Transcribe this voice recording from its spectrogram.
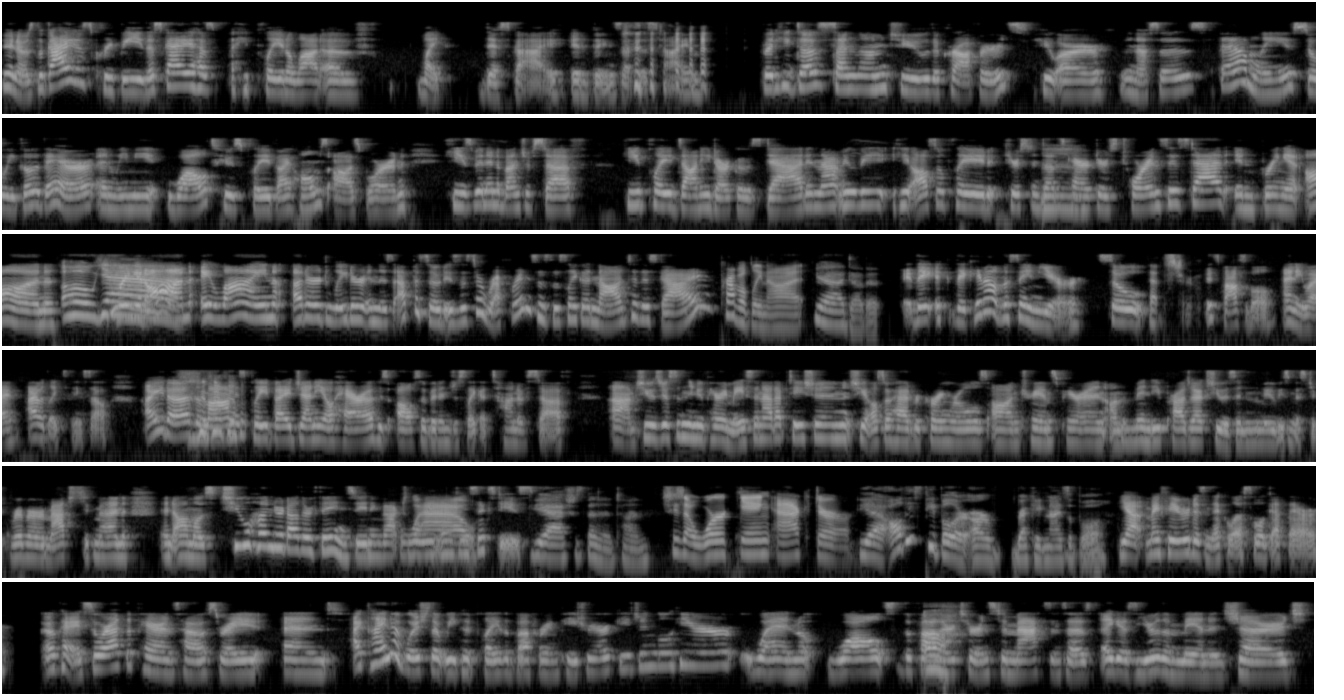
Who knows? The guy is creepy. This guy has he played a lot of like this guy in things at this time. but he does send them to the Crawfords, who are Vanessa's family. So we go there and we meet Walt, who's played by Holmes Osborne. He's been in a bunch of stuff. He played Donnie Darko's dad in that movie. He also played Kirsten Dunst's Mm. character's Torrance's dad in Bring It On. Oh yeah. Bring It On, a line uttered later in this episode. Is this a reference? Is this like a nod to this guy? Probably not. Yeah, I doubt it. They they came out in the same year, So That's true. it's possible. Anyway, I would like to think so. Ida, the mom, is played by Jenny O'Hara, who's also been in just like a ton of stuff. Um, she was just in the new Perry Mason adaptation. She also had recurring roles on Transparent, on the Mindy Project. She was in the movies Mystic River, Matchstick Men, and almost 200 other things dating back to Wow. the late 1960s. Yeah, she's been in a ton. She's a working actor. Yeah, all these people are, are recognizable. Yeah, my favorite is Nicholas. We'll get there. Okay, so we're at the parents' house, right? And I kind of wish that we could play the buffering patriarchy jingle here when Walt, the father, Ugh. turns to Max and says, I guess you're the man in charge.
